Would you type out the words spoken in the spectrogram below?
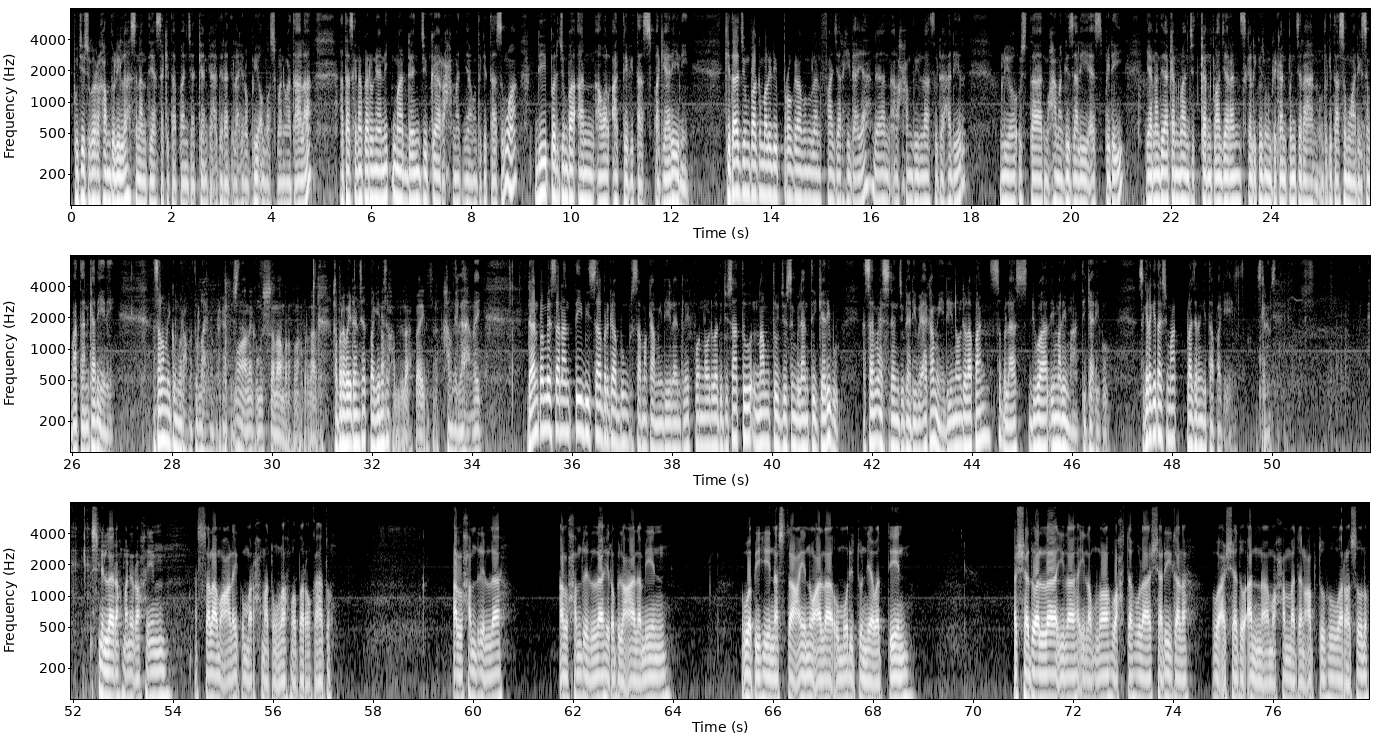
Puji syukur Alhamdulillah senantiasa kita panjatkan kehadirat ilahi Rabbi Allah subhanahu wa ta'ala Atas kenap karunia nikmat dan juga rahmatnya untuk kita semua Di perjumpaan awal aktivitas pagi hari ini. Kita jumpa kembali di program unggulan Fajar Hidayah Dan Alhamdulillah sudah hadir Beliau Ustadz Muhammad Ghazali SPDI yang nanti akan melanjutkan pelajaran sekaligus memberikan pencerahan untuk kita semua di kesempatan kali ini. Assalamualaikum warahmatullahi wabarakatuh. Ustaz. Waalaikumsalam warahmatullahi wabarakatuh. Kabar baik dan sehat pagi ini? Alhamdulillah baik. Ustaz. Alhamdulillah baik. Dan pemirsa nanti bisa bergabung bersama kami di line telepon 0271 6793000, SMS dan juga di WA kami di 08 11 255 3000. Segera kita simak pelajaran kita pagi ini. Silakan. Bismillahirrahmanirrahim. Assalamualaikum warahmatullahi wabarakatuh. Alhamdulillah Alhamdulillahi rabbil alamin. Wabihi nasta'inu ala umuri dunya waddin Asyhadu an la ilaha illallah wahdahu la syarikalah Wa asyhadu anna muhammadan abduhu wa rasuluh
